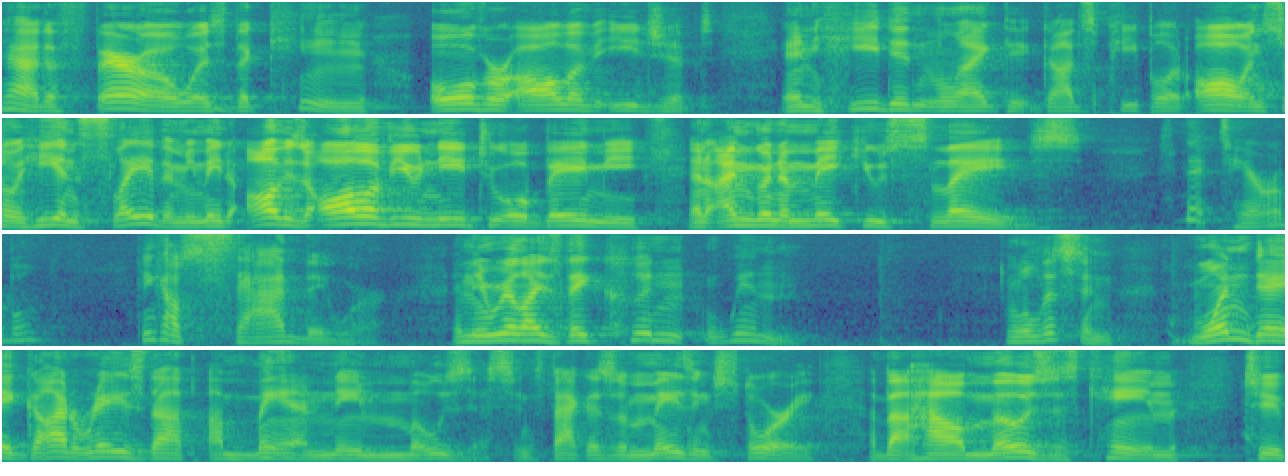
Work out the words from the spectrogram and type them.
Yeah, the Pharaoh was the king over all of Egypt. And he didn't like God's people at all. And so he enslaved them. He made all these, all of you need to obey me, and I'm going to make you slaves. Isn't that terrible? Think how sad they were. And they realized they couldn't win. Well, listen, one day, God raised up a man named Moses. In fact, there's an amazing story about how Moses came to,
